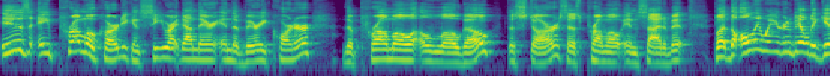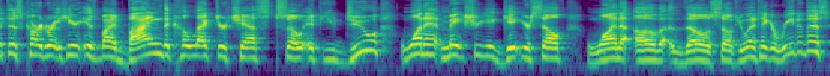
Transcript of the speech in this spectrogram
is a promo card. You can see right down there in the very corner the promo logo, the star, says promo inside of it. But the only way you're going to be able to get this card right here is by buying the collector chest. So if you do want it, make sure you get yourself one of those. So if you want to take a read of this,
